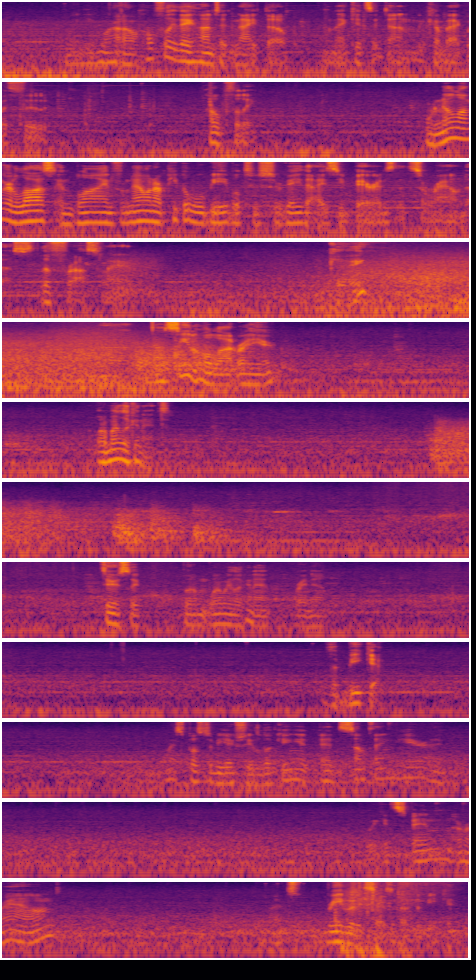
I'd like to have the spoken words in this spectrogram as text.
We need more. Oh, hopefully they hunt at night though. When that gets it done, we come back with food. Hopefully. We're no longer lost and blind. From now on, our people will be able to survey the icy barrens that surround us, the Frostland. Okay. Uh, not seeing a whole lot right here. What am I looking at? Seriously, what what are we looking at right now? The beacon. Am I supposed to be actually looking at, at something here? We could spin around. Let's read what it says about the beacon.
